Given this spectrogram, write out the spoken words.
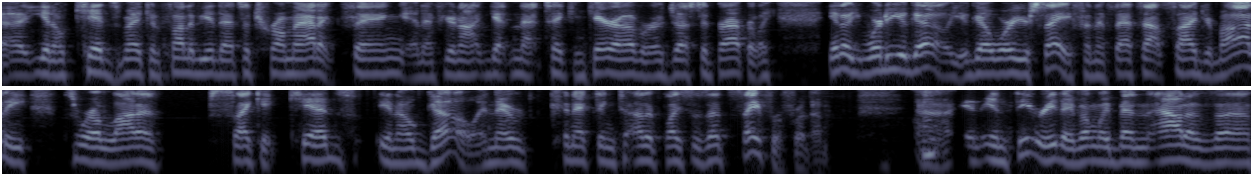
uh, you know, kids making fun of you, that's a traumatic thing. And if you're not getting that taken care of or adjusted properly, you know, where do you go? You go where you're safe. And if that's outside your body, that's where a lot of psychic kids, you know, go and they're connecting to other places that's safer for them. Hmm. Uh, in, in theory, they've only been out of uh,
